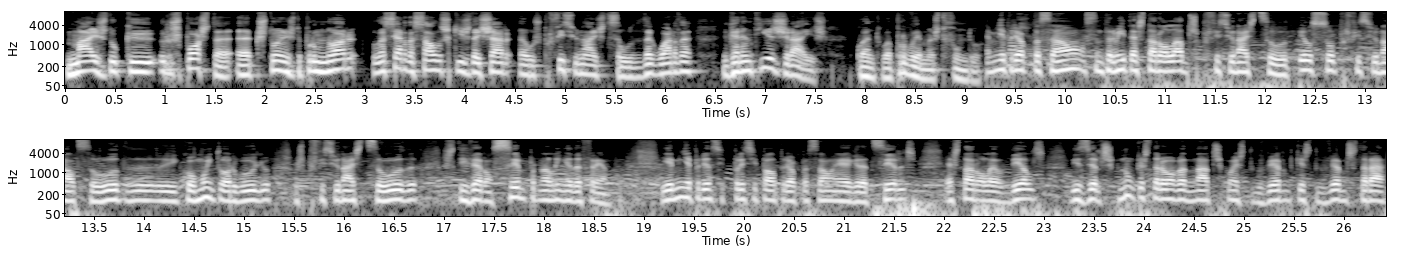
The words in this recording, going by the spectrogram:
Mais do que resposta a questões de pormenor, Lacerda Salles quis deixar aos profissionais de saúde da Guarda garantias gerais quanto a problemas de fundo. A minha preocupação, se me permite, é estar ao lado dos profissionais de saúde. Eu sou profissional de saúde e, com muito orgulho, os profissionais de saúde estiveram sempre na linha da frente. E a minha principal preocupação é agradecer-lhes, é estar ao lado deles, dizer-lhes que nunca estarão abandonados com este governo, que este governo estará,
